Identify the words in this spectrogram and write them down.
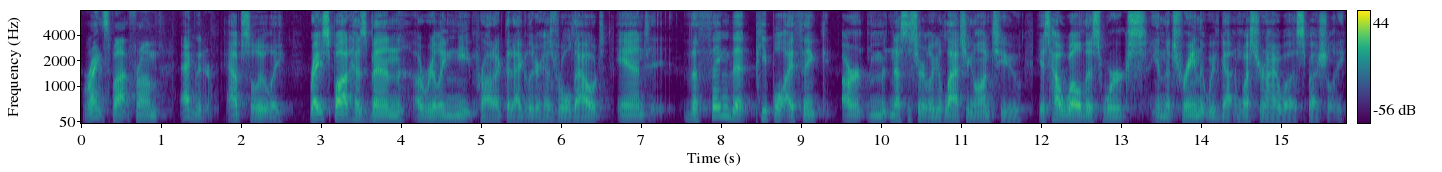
Right Spot from Ag Leader. Absolutely. Right Spot has been a really neat product that Ag Leader has rolled out. And the thing that people, I think, aren't necessarily latching onto is how well this works in the terrain that we've got in Western Iowa, especially.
